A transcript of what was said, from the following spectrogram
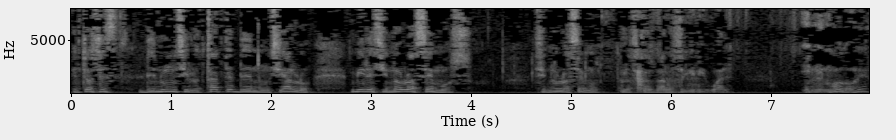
Entonces, denúncielo, trate de denunciarlo. Mire, si no lo hacemos, si no lo hacemos, las cosas van a seguir igual. Y no hay modo, ¿eh?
